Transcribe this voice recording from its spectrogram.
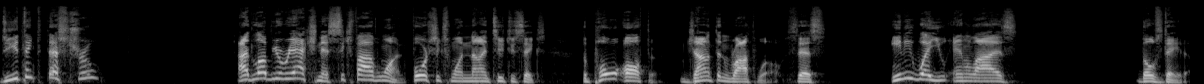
do you think that that's true? I'd love your reaction at 651 461 9226. The poll author, Jonathan Rothwell, says any way you analyze those data,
